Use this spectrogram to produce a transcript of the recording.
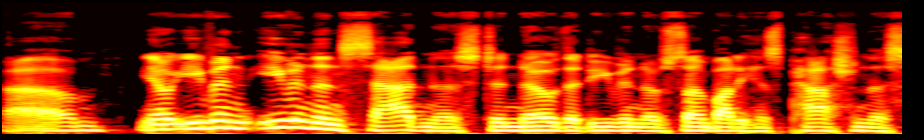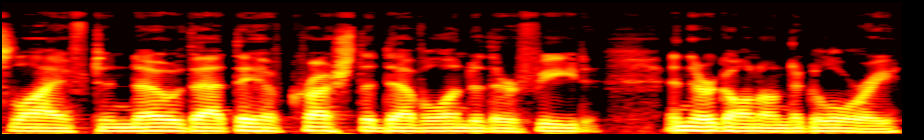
Um, you know, even even in sadness, to know that even though somebody has passed from this life, to know that they have crushed the devil under their feet and they're gone on to glory.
